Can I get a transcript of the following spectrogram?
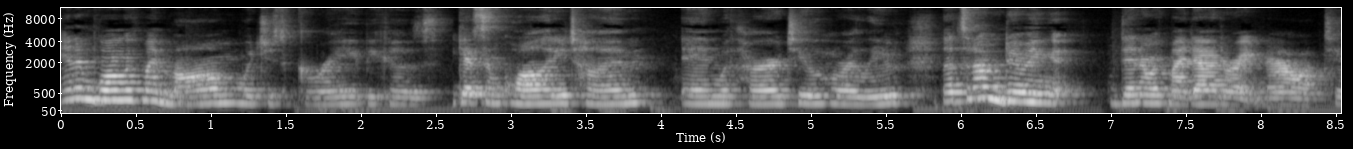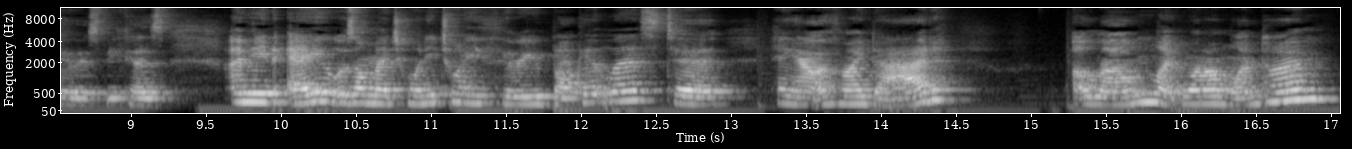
And I'm going with my mom, which is great because get some quality time in with her too before I leave. That's what I'm doing dinner with my dad right now too, is because I mean, A, it was on my 2023 bucket list to hang out with my dad alone, like one-on-one -on -one time,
